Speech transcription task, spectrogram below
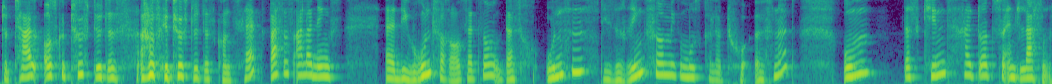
total ausgetüfteltes, ausgetüfteltes Konzept. Was ist allerdings äh, die Grundvoraussetzung, dass unten diese ringförmige Muskulatur öffnet, um das Kind halt dort zu entlassen.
